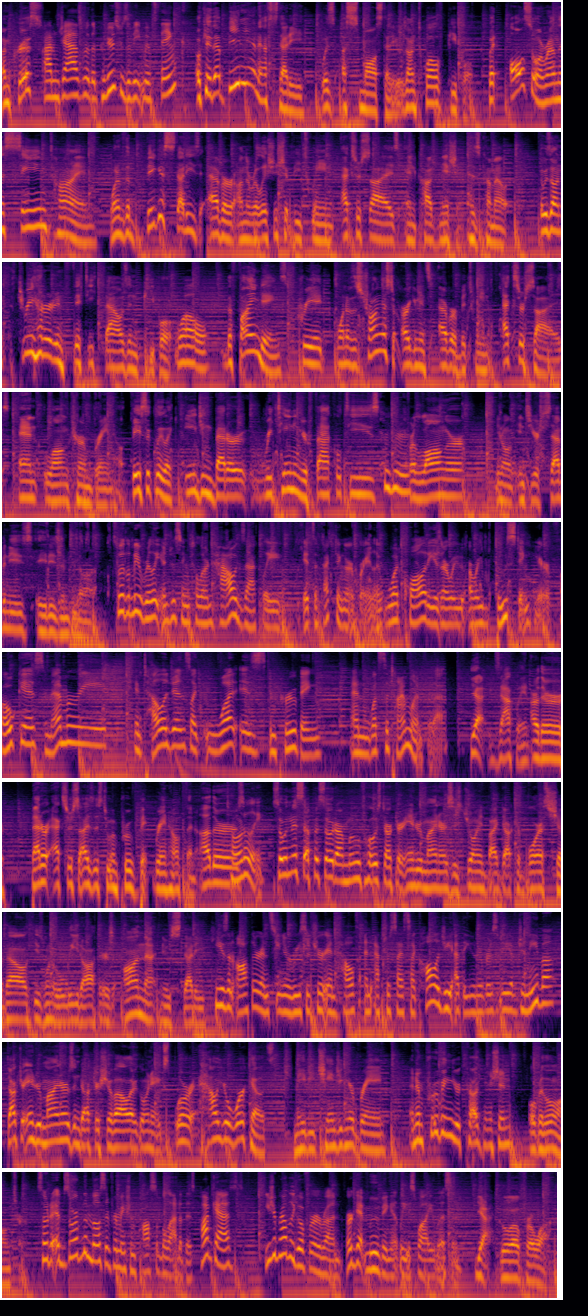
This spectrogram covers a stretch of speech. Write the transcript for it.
I'm Chris. I'm Jazz. We're the producers of Eat Move Think. Okay, that BDNF study was a small study. It was on 12 people. But also around the same time, one of the biggest studies ever on the relationship between exercise and cognition has come out. It was on 350,000 people. Whoa. The findings create one of the strongest arguments ever between exercise and long term brain health. Basically, like aging better, retaining your faculties Mhm. for longer, you know, into your 70s, 80s, and beyond. So it'll be really interesting to learn how exactly it's affecting our brain. Like what qualities are we are we boosting here? Focus, memory, intelligence, like what is improving and what's the timeline for that? Yeah, exactly. And are there better exercises to improve brain health than others? Totally. So, in this episode, our Move host, Dr. Andrew Miners, is joined by Dr. Boris Cheval. He's one of the lead authors on that new study. He's an author and senior researcher in health and exercise psychology at the University of Geneva. Dr. Andrew Miners and Dr. Cheval are going to explore how your workouts may be changing your brain and improving your cognition over the long term. So to absorb the most information possible out of this podcast, you should probably go for a run or get moving at least while you listen. Yeah, go out for a walk.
